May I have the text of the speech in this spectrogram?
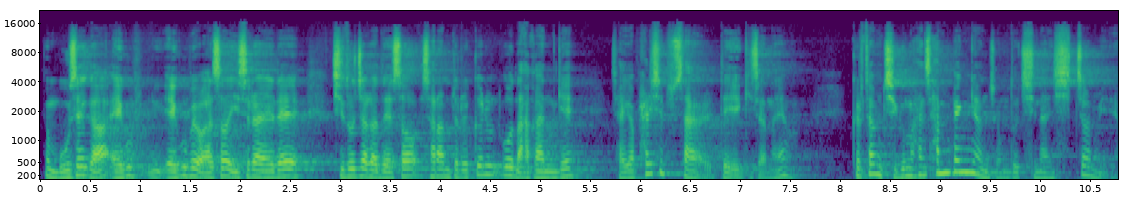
그럼 모세가 애굽 애굽에 와서 이스라엘의 지도자가 돼서 사람들을 끌고 나간 게 자기가 80살 때 얘기잖아요. 그렇다면 지금 한 300년 정도 지난 시점이에요.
